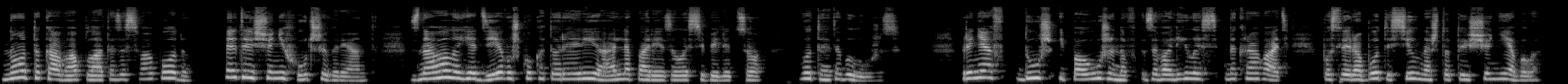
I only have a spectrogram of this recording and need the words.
но такова плата за свободу. Это еще не худший вариант. Знавала я девушку, которая реально порезала себе лицо. Вот это был ужас. Приняв душ и поужинав, завалилась на кровать. После работы сил на что-то еще не было.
